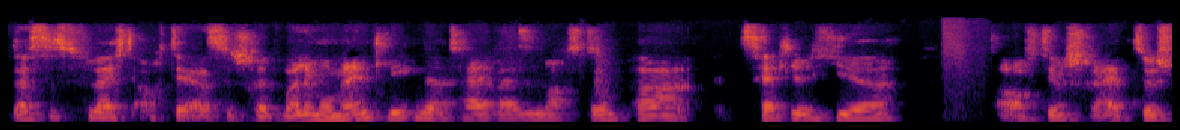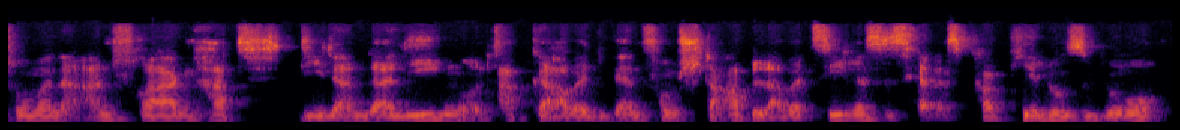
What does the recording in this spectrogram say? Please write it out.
Das ist vielleicht auch der erste Schritt, weil im Moment liegen dann teilweise noch so ein paar Zettel hier auf dem Schreibtisch, wo man Anfragen hat, die dann da liegen und abgearbeitet werden vom Stapel. Aber Ziel ist es ja das papierlose Büro.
